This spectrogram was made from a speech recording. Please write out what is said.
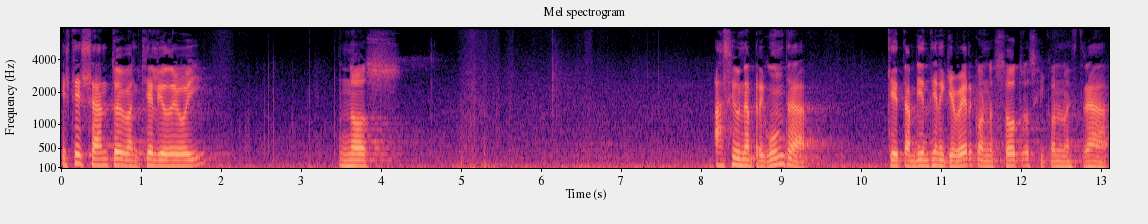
Este santo evangelio de hoy nos hace una pregunta que también tiene que ver con nosotros y con nuestra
